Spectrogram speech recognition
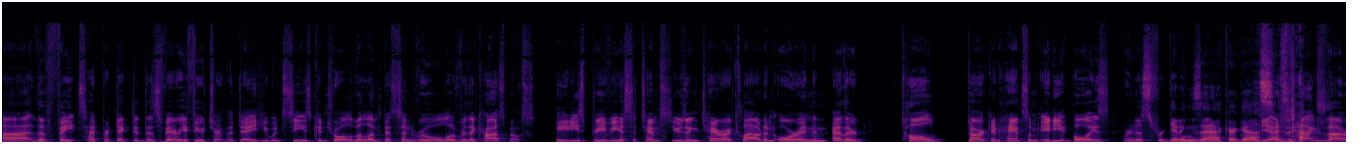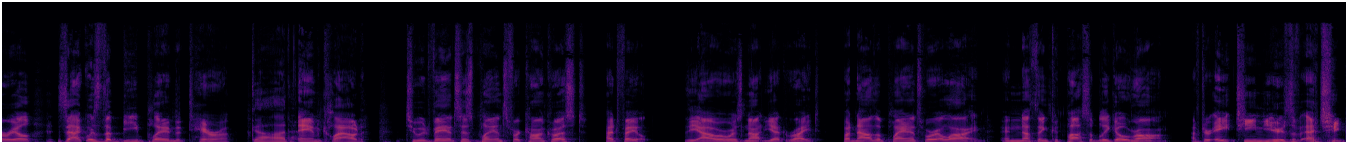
Uh the fates had predicted this very future, the day he would seize control of Olympus and rule over the cosmos. Hades' previous attempts using Terra, Cloud, and Auron and other tall, dark, and handsome idiot boys We're just forgetting Zack, I guess. yeah, Zack's not real. Zack was the B plan to Terra God. and Cloud. To advance his plans for conquest had failed. The hour was not yet right, but now the planets were aligned, and nothing could possibly go wrong. After 18 years of etching,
